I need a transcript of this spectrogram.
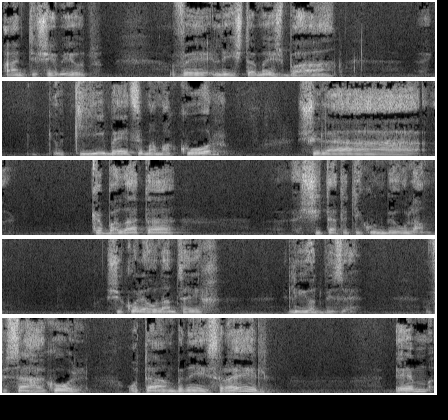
האנטישמיות, ולהשתמש בה, כי היא בעצם המקור של קבלת שיטת התיקון בעולם, שכל העולם צריך להיות בזה. וסך הכל, אותם בני ישראל, הם uh,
